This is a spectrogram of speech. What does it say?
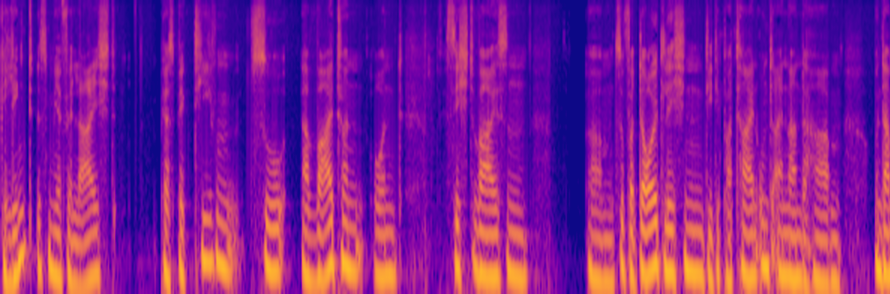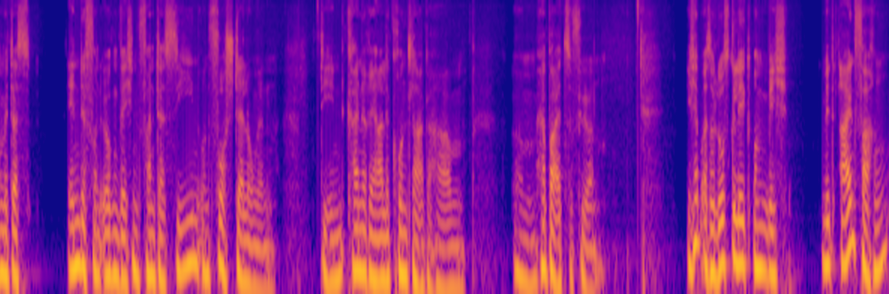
gelingt es mir vielleicht, Perspektiven zu erweitern und Sichtweisen ähm, zu verdeutlichen, die die Parteien untereinander haben und damit das Ende von irgendwelchen Fantasien und Vorstellungen, die keine reale Grundlage haben, ähm, herbeizuführen. Ich habe also losgelegt und mich mit einfachen,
